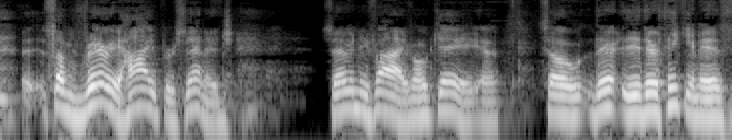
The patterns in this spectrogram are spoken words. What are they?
Some very high percentage. 75, okay. Uh, so their, their thinking is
